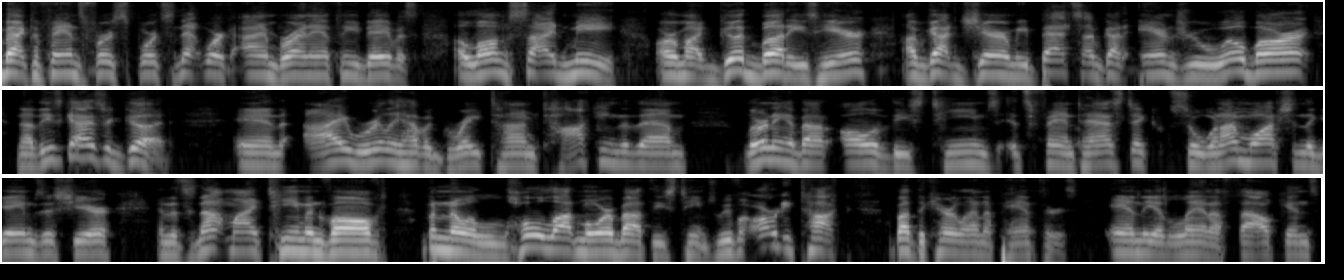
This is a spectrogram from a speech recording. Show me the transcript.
back to Fans First Sports Network. I'm Bryan Anthony Davis. Alongside me are my good buddies here. I've got Jeremy Betz, I've got Andrew Wilbar. Now, these guys are good, and I really have a great time talking to them, learning about all of these teams. It's fantastic. So, when I'm watching the games this year and it's not my team involved, I'm going to know a whole lot more about these teams. We've already talked about the Carolina Panthers and the Atlanta Falcons.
